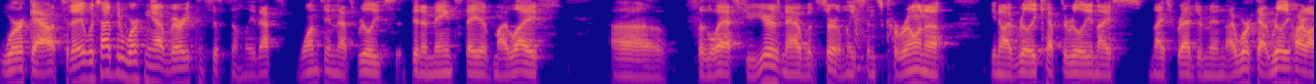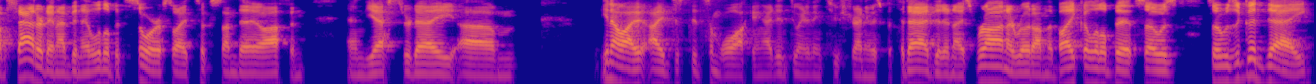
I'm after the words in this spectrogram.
work out today, which I've been working out very consistently. That's one thing that's really been a mainstay of my life. Uh, for the last few years now, but certainly since Corona, you know, I've really kept a really nice, nice regimen. I worked out really hard on Saturday, and I've been a little bit sore, so I took Sunday off, and and yesterday, um, you know, I, I just did some walking. I didn't do anything too strenuous, but today I did a nice run. I rode on the bike a little bit, so it was so it was a good day.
